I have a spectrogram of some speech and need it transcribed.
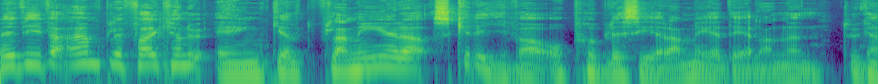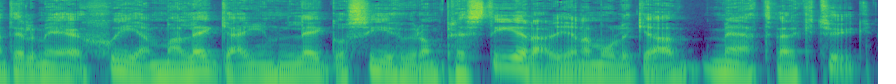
Med Viva Amplify kan du enkelt planera, skriva och publicera meddelanden. Du kan till och med schemalägga inlägg och se hur de presterar genom olika mätverktyg.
